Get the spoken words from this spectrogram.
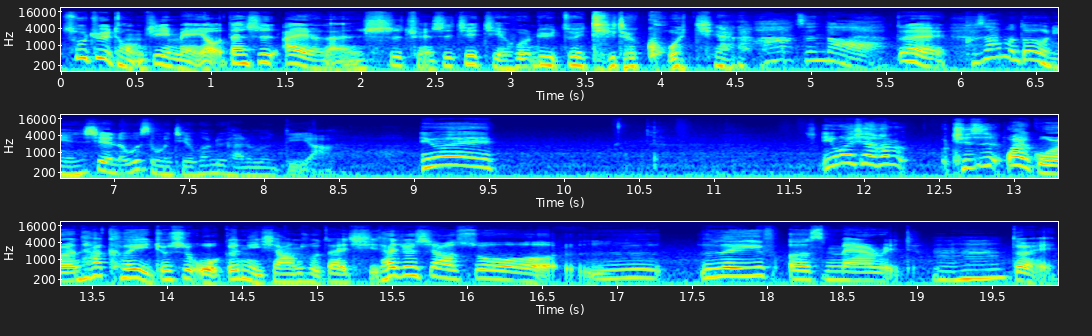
数据统计没有，但是爱尔兰是全世界结婚率最低的国家。啊，真的哦。对，可是他们都有年限的，为什么结婚率还那么低啊？因为因为像他们，其实外国人他可以就是我跟你相处在一起，他就是要做 live as married，嗯哼。对，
